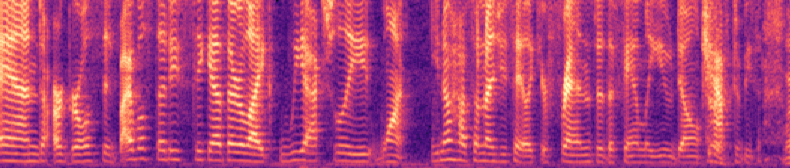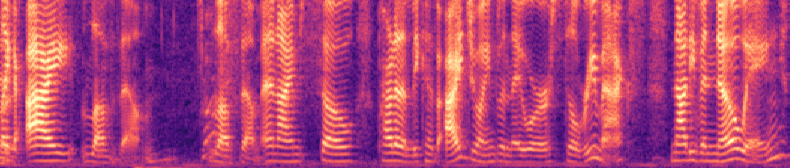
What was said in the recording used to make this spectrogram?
and our girls did bible studies together like we actually want you know how sometimes you say like your friends or the family you don't Sure. have to be Right. like i love them Nice. love them and i'm so proud of them because i joined when they were still RE/MAX not even knowing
